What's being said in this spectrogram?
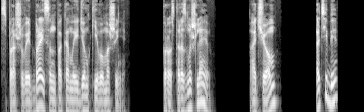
спрашивает Брайсон, пока мы идем к его машине. Просто размышляю. О чем? О тебе.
